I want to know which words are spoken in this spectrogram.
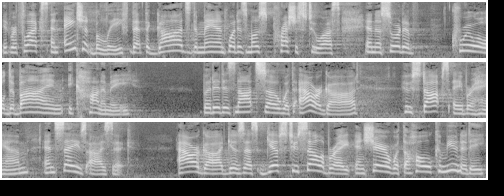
It reflects an ancient belief that the gods demand what is most precious to us in a sort of cruel divine economy. But it is not so with our God, who stops Abraham and saves Isaac. Our God gives us gifts to celebrate and share with the whole community,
